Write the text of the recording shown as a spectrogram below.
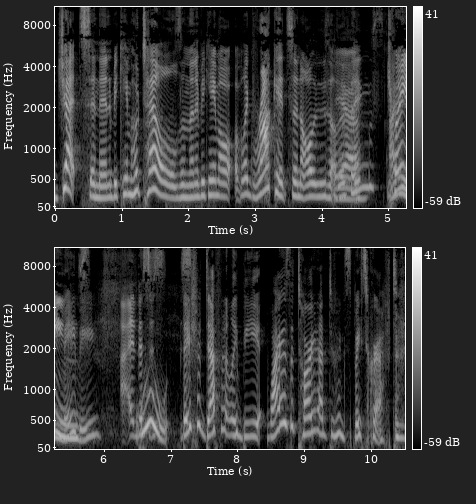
jets, and then it became hotels, and then it became all, like rockets and all these other Yeah. things, I trains. mean, maybe. I, this Ooh, is they should definitely be. Why is Atari not doing spacecraft?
